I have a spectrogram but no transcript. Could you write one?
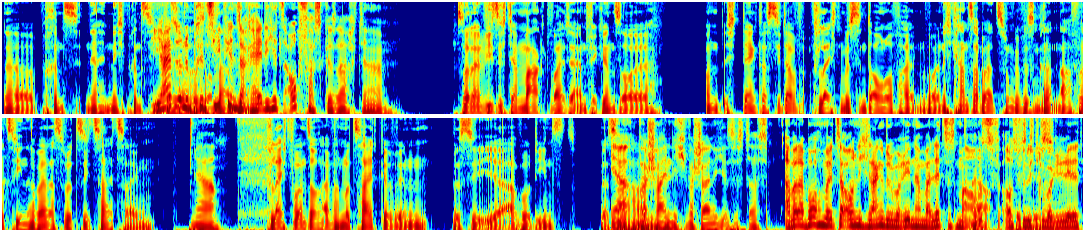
eine Prinzip, ja, nicht Prinzip. ja, so eine Prinzipiensache, hätte ich jetzt auch fast gesagt, ja. sondern wie sich der Markt weiterentwickeln soll. Und ich denke, dass die da vielleicht ein bisschen Down halten wollen. Ich kann es aber zum gewissen Grad nachvollziehen, aber das wird die Zeit zeigen. Ja, Vielleicht wollen sie auch einfach nur Zeit gewinnen, bis sie ihr Abo-Dienst besser ja, haben. wahrscheinlich, wahrscheinlich ist es das. Aber da brauchen wir jetzt auch nicht lange drüber reden, haben wir letztes Mal Ja, aus, ausführlich richtig. drüber geredet.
